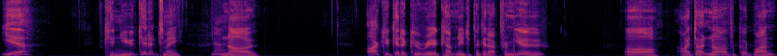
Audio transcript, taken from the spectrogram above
Yeah. Can you get it to me? No. No. I could get a courier company to pick it up from you. Oh, I don't know of a good one.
